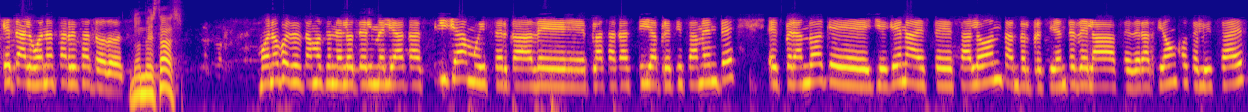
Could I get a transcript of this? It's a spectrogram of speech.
¿Qué tal? Buenas tardes a todos. ¿Dónde estás? Bueno, pues estamos en el Hotel Meliá Castilla, muy cerca de Plaza Castilla precisamente, esperando a que lleguen a este salón tanto el presidente de la Federación, José Luis Sáez,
